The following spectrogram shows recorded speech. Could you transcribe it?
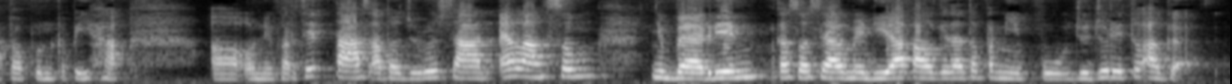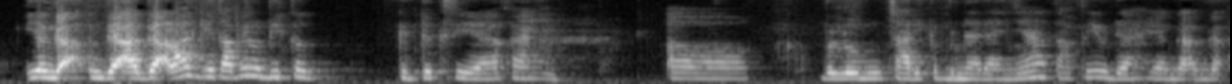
ataupun ke pihak eh, universitas atau jurusan eh langsung nyebarin ke sosial media kalau kita tuh penipu. Jujur itu agak ya nggak nggak agak lagi tapi lebih ke gedek sih ya kayak eh, belum cari kebenarannya tapi udah ya nggak nggak.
